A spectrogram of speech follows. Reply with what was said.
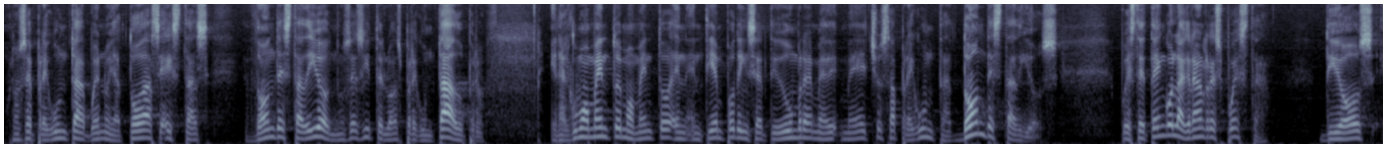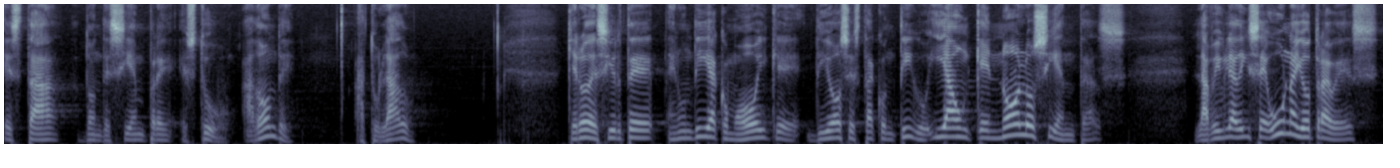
Uno se pregunta, bueno, y a todas estas, ¿dónde está Dios? No sé si te lo has preguntado, pero en algún momento, en, momento, en, tiempo de incertidumbre, me, me he hecho esa pregunta. ¿Dónde está Dios? Pues te tengo la gran respuesta. Dios está donde siempre estuvo. ¿A dónde? A tu lado. Quiero decirte en un día como hoy que Dios está contigo y aunque no lo sientas, la Biblia dice una y otra vez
